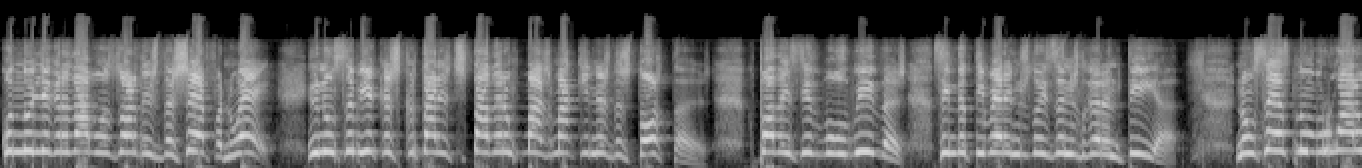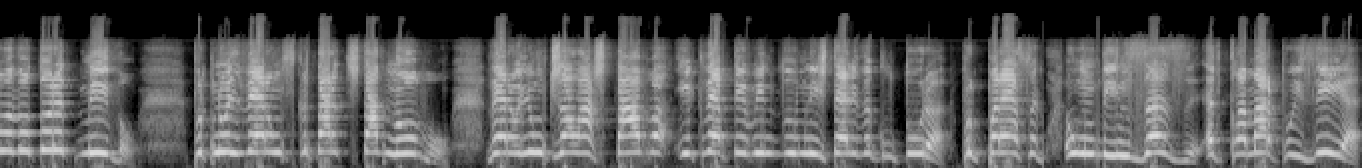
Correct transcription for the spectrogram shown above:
Quando não lhe agradavam as ordens da chefa, não é? Eu não sabia que as secretárias de Estado eram como as máquinas das tostas, que podem ser devolvidas se ainda tiverem nos dois anos de garantia. Não sei se não burlaram a doutora Temido porque não lhe deram um secretário de Estado novo. Deram-lhe um que já lá estava e que deve ter vindo do Ministério da Cultura, porque parece um dinzaze a declamar poesia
